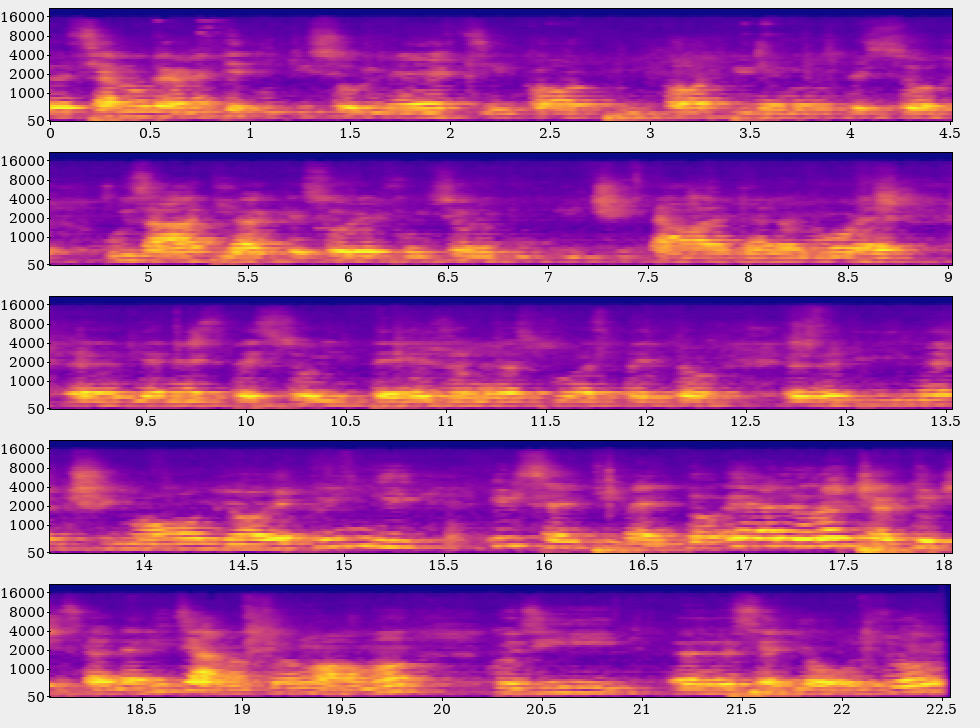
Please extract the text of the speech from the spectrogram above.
eh, siamo veramente tutti sommersi, i corpi, i corpi vengono spesso usati anche solo in funzione pubblicitaria, l'amore eh, viene spesso inteso nel suo aspetto eh, di mercimonio e quindi il sentimento e allora certo ci scandalizziamo che un uomo così eh, serioso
